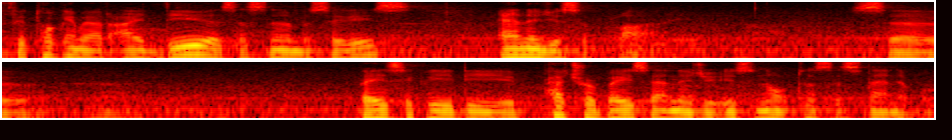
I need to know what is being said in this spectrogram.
if you're talking about ideal sustainable cities, energy supply. So uh, basically the petrol-based energy is not sustainable.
